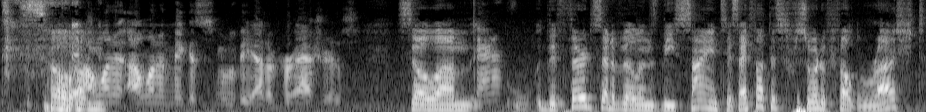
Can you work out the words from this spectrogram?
So, I um, want to. I want to make a smoothie out of her ashes. So um, the third set of villains, the scientists, I thought this sort of felt rushed.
